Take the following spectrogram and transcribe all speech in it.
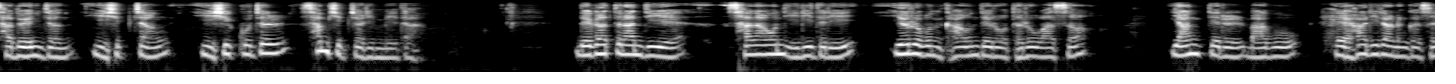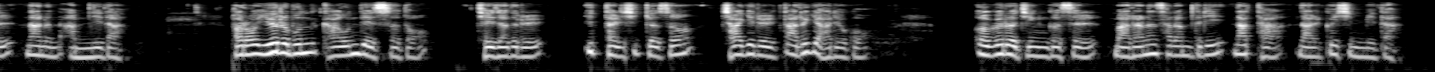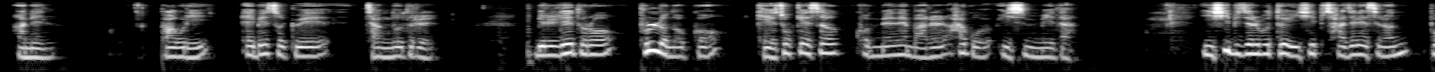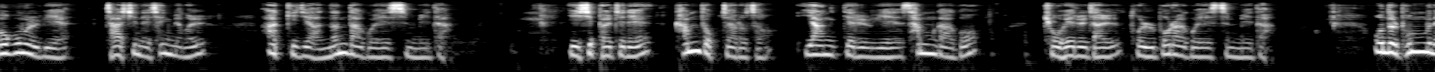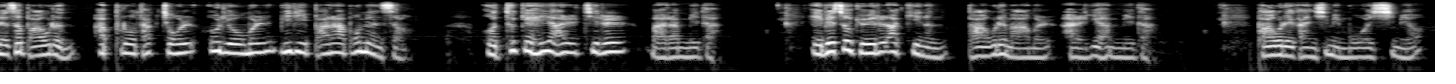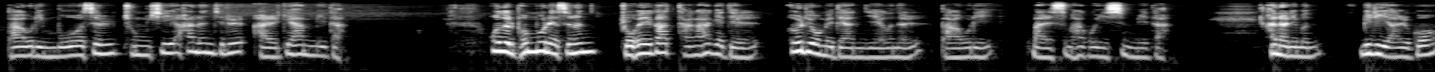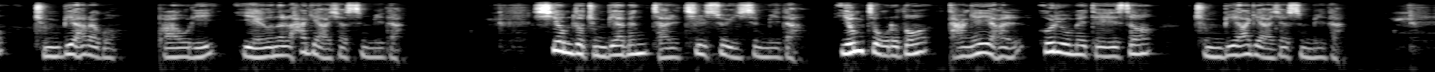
사도행전 20장 29절 30절입니다. 내가 떠난 뒤에 사나운 이리들이 여러분 가운데로 들어와서 양떼를 마구 해하리라는 것을 나는 압니다. 바로 여러분 가운데서도 제자들을 이탈시켜서 자기를 따르게 하려고 어그러진 것을 말하는 사람들이 나타날 것입니다. 아멘. 바울이 에베소 교회 장로들을 밀레도로 불러놓고 계속해서 권면의 말을 하고 있습니다. 22절부터 24절에서는 복음을 위해 자신의 생명을 아끼지 않는다고 했습니다. 28절에 감독자로서 양떼를 위해 삼가고 교회를 잘 돌보라고 했습니다. 오늘 본문에서 바울은 앞으로 닥쳐올 어려움을 미리 바라보면서 어떻게 해야 할지를 말합니다. 에베소 교회를 아끼는 바울의 마음을 알게 합니다. 바울의 관심이 무엇이며 바울이 무엇을 중시하는지를 알게 합니다. 오늘 본문에서는 교회가 당하게 될 어려움에 대한 예언을 바울이 말씀하고 있습니다. 하나님은 미리 알고 준비하라고 바울이 예언을 하게 하셨습니다. 시험도 준비하면 잘 칠 수 있습니다. 영적으로도 당해야 할 어려움에 대해서 준비하게 하셨습니다.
